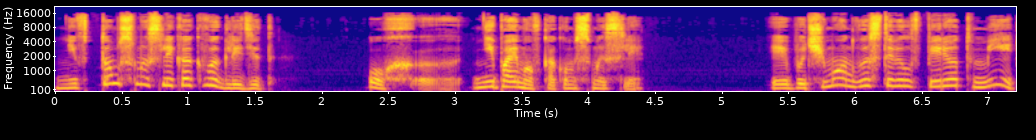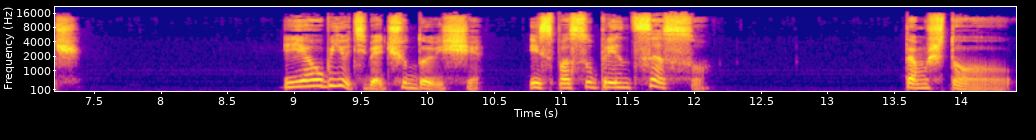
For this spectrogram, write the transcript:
Не в том смысле, как выглядит. Ох, э, не пойму, в каком смысле. И почему он выставил вперед меч — я убью тебя, чудовище, и спасу принцессу. Там что,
